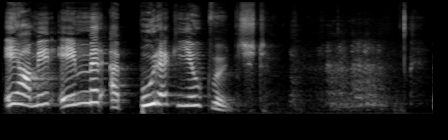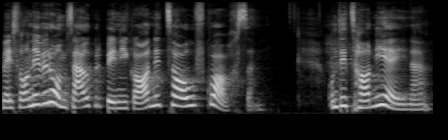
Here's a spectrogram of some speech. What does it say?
Ich habe mir immer einen Bauerngiel gewünscht. Ich weiß auch nicht warum. Selber bin ich gar nicht so aufgewachsen. Und jetzt habe ich einen.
